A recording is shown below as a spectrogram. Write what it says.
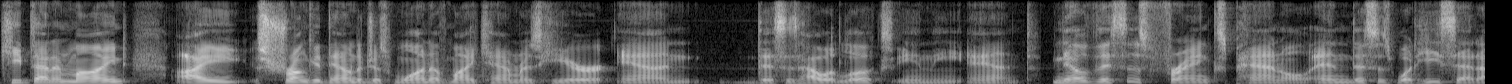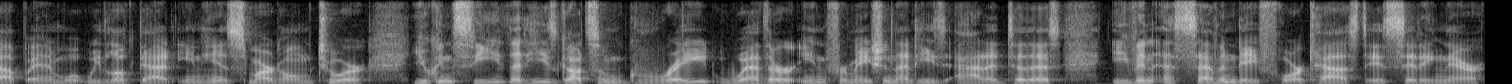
keep that in mind. I shrunk it down to just one of my cameras here and this is how it looks in the end. Now, this is Frank's panel, and this is what he set up and what we looked at in his smart home tour. You can see that he's got some great weather information that he's added to this. Even a seven day forecast is sitting there.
